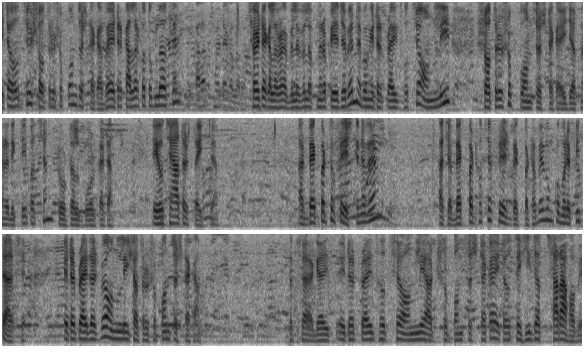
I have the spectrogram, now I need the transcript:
এটা হচ্ছে সতেরোশো পঞ্চাশ টাকা। ভাই এটার কালার কতগুলো আছে? ছয়টা কালার অ্যাভেলেবেল আপনারা পেয়ে যাবেন এবং এটার প্রাইস হচ্ছে অনলি সতেরোশো পঞ্চাশ টাকা। এই যে আপনারা দেখতেই পাচ্ছেন টোটাল বোরকাটা। এই হচ্ছে হাতের সাইজটা আর ব্যাকপার্ট তো ফ্রেশ তাই না ভাই আচ্ছা ব্যাকপার্ট হচ্ছে ফ্রেশ ব্যাকপার্ট হবে এবং কোমরে ফিতা আছে। এটার প্রাইস আসবে অনলি সতেরোশো পঞ্চাশ টাকা। আচ্ছা গাইজ এটার প্রাইস হচ্ছে অনলি আটশো পঞ্চাশ টাকা। এটা হচ্ছে হিজাব ছাড়া হবে।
